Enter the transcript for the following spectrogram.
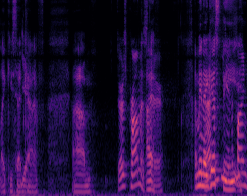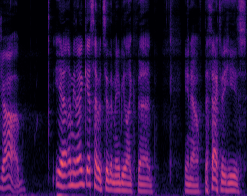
like you said, Yeah. kind of. Um, There's promise there. I mean, I, I guess think he did the a fine job. yeah, I mean, I guess I would say that maybe like the, you know, the fact that he's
